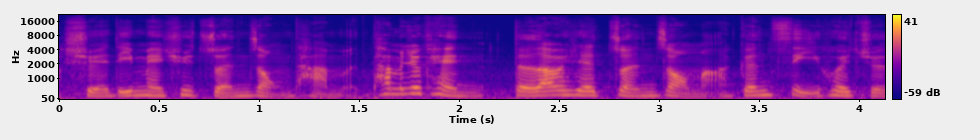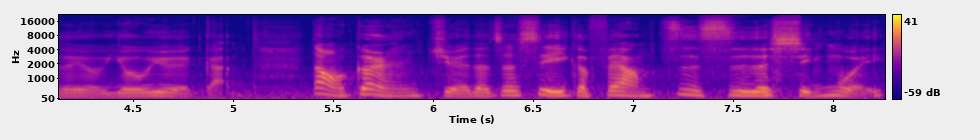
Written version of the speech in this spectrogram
学弟妹去尊重他们，他们就可以得到一些尊重嘛，跟自己会觉得有优越感。但我个人觉得这是一个非常自私的行为，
